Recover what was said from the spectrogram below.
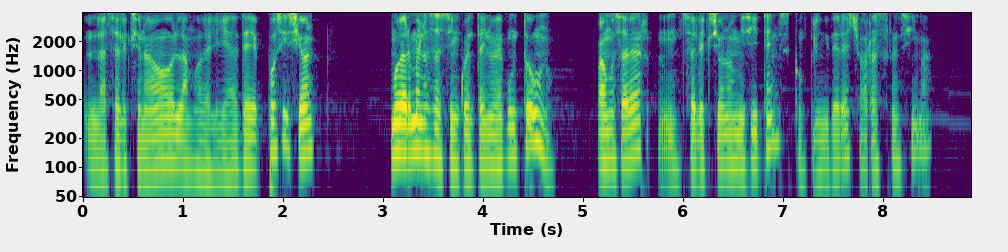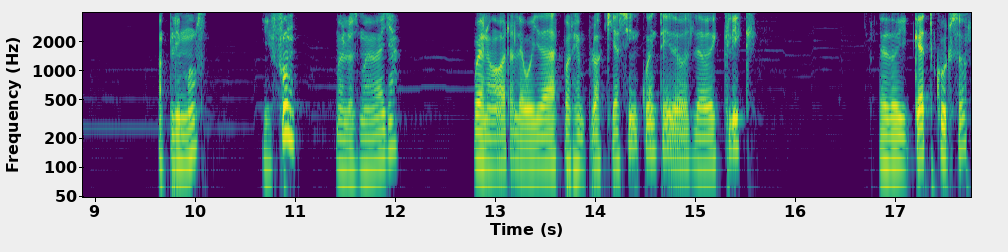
la seleccionado la modalidad de posición, movérmelos a 59.1. Vamos a ver, selecciono mis ítems con clic derecho, arrastro encima, apply move y ¡fum! Me los mueve allá. Bueno, ahora le voy a dar, por ejemplo, aquí a 52, le doy clic, le doy get cursor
